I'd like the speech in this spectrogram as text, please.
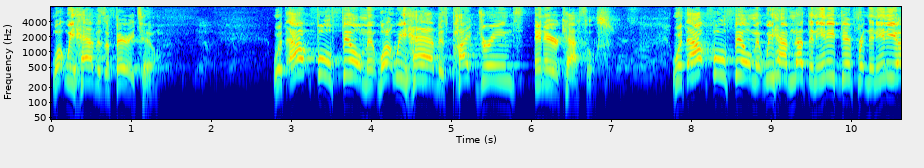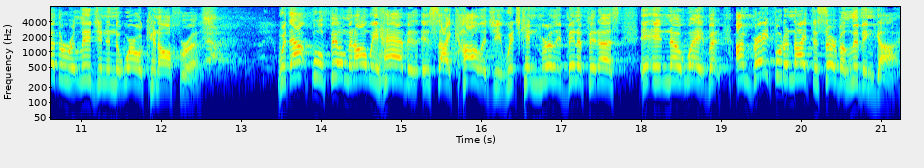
what we have is a fairy tale. Without fulfillment, what we have is pipe dreams and air castles. Without fulfillment, we have nothing any different than any other religion in the world can offer us. Without fulfillment, all we have is, is, psychology, which can really benefit us in, in, no way. But I'm grateful tonight to serve a living God.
